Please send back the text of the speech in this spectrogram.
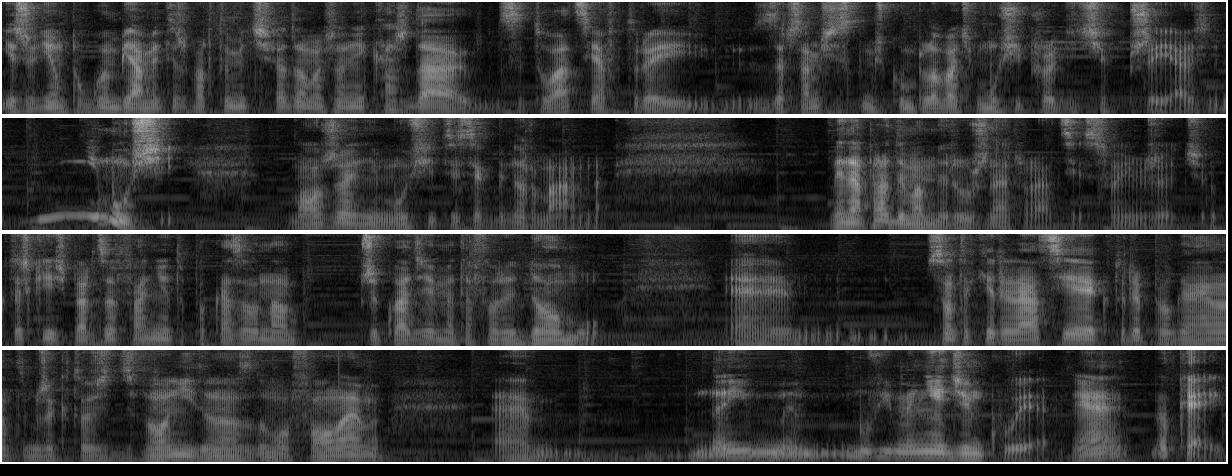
jeżeli ją pogłębiamy, też warto mieć świadomość, że nie każda sytuacja, w której zaczynamy się z kimś kumplować, musi prowadzić się w przyjaźń. Nie musi. Może, nie musi, to jest jakby normalne. My naprawdę mamy różne relacje w swoim życiu. Ktoś kiedyś bardzo fajnie to pokazał na przykładzie metafory domu. Są takie relacje, które polegają na tym, że ktoś dzwoni do nas domofonem, em, no i my mówimy nie dziękuję, nie? Okej,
